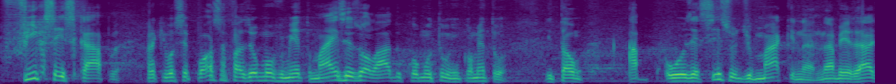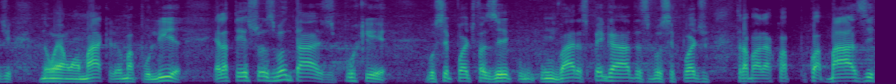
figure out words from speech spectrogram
fixa a escápula, para que você possa fazer o movimento mais isolado, como o Twin comentou. Então, a, o exercício de máquina, na verdade, não é uma máquina, é uma polia, ela tem as suas vantagens. Por quê? Você pode fazer com, com várias pegadas, você pode trabalhar com a, com a, base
